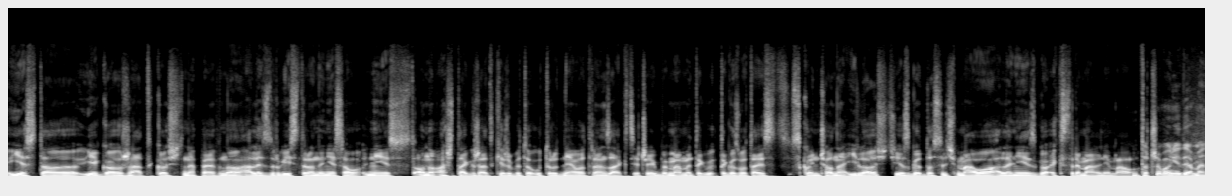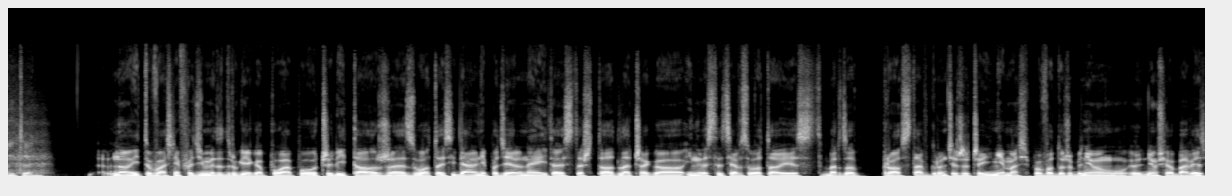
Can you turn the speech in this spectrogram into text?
Jest to jego rzadkość na pewno, ale z drugiej strony nie, są, nie jest ono aż tak rzadkie, żeby to utrudniało transakcje. Czyli jakby mamy tego, tego złota jest skończona ilość, jest go dosyć mało, ale nie jest go ekstremalnie mało. To czemu nie diamenty? No i tu właśnie wchodzimy do drugiego pułapu, czyli to, że złoto jest idealnie podzielne i to jest też to, dlaczego inwestycja w złoto jest bardzo prosta w gruncie rzeczy i nie ma się powodu, żeby nią, nią się obawiać.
